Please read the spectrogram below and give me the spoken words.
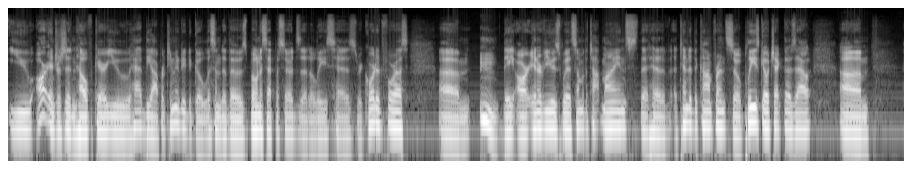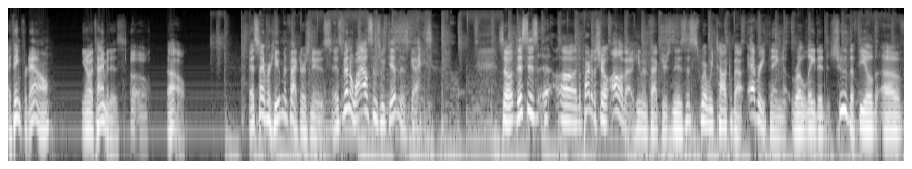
you are interested in healthcare, you had the opportunity to go listen to those bonus episodes that Elise has recorded for us. Um, they are interviews with some of the top minds that have attended the conference, so please go check those out. Um, I think for now, you know what time it is. Uh oh. Uh oh. It's time for Human Factors News. It's been a while since we did this, guys. So, this is uh, uh, the part of the show all about Human Factors News. This is where we talk about everything related to the field of,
